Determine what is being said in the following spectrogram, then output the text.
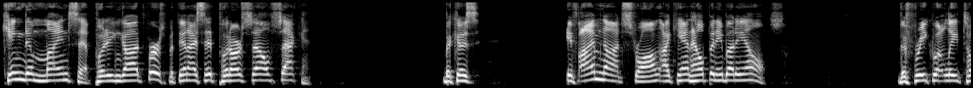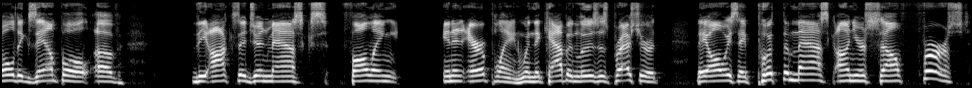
kingdom mindset, putting God first, but then I said put ourselves second. Because if I'm not strong, I can't help anybody else. The frequently told example of the oxygen masks falling in an airplane, when the cabin loses pressure, they always say, put the mask on yourself first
